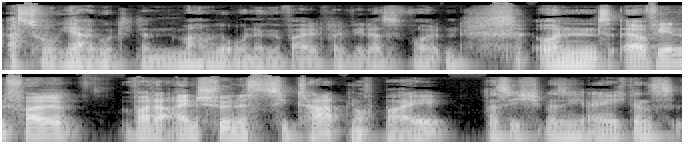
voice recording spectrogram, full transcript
Ach so, ja gut, dann machen wir ohne Gewalt, weil wir das wollten. Und äh, auf jeden Fall war da ein schönes Zitat noch bei, was ich, was ich eigentlich ganz,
